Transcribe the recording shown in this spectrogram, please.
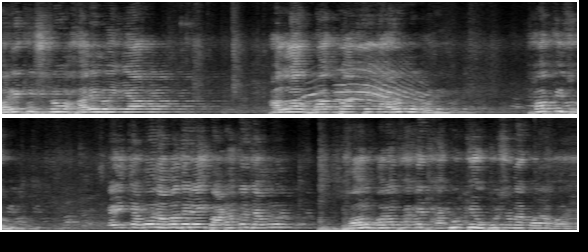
হরে কৃষ্ণ, হারে লইয়া, আল্লাহ বাগবাগ থেকে আরম্ভ করে সব কিছু এই যেমন আমাদের এই বাটাতে যেমন ফল ভরা থাকে, ঠাকুরকে উপাসনা করা হয়।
